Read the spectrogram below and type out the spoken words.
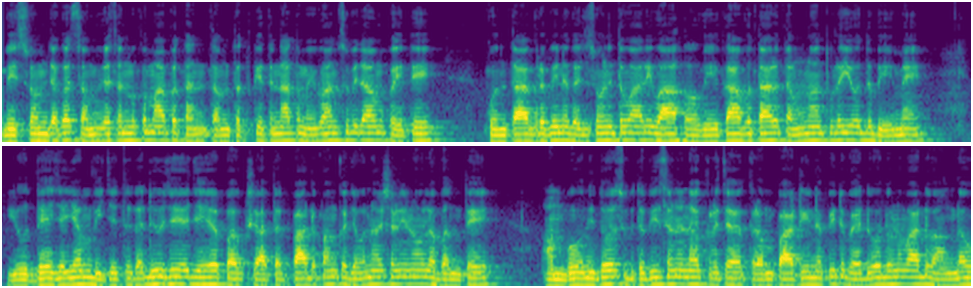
विश्वं जगत्संव्यसन्मुखमापतन्तं तत्कीर्तनाथमैवांशुविधामुपैति कुन्ताग्रविनगजशोणितवारिवाह वेगावतारतरुणातुलयोद्धभीमे। યુદ્ધે જયમ વિજિતદુજય જય પક્ષાતત્પાદ પંકજવન શનિનો લભંતે અંભો નિધો સુબ્ધભીષણ નક્ર ચ ક્રમ પાઠી નપીટ વૈડોડોણવાડ વાંગનૌ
